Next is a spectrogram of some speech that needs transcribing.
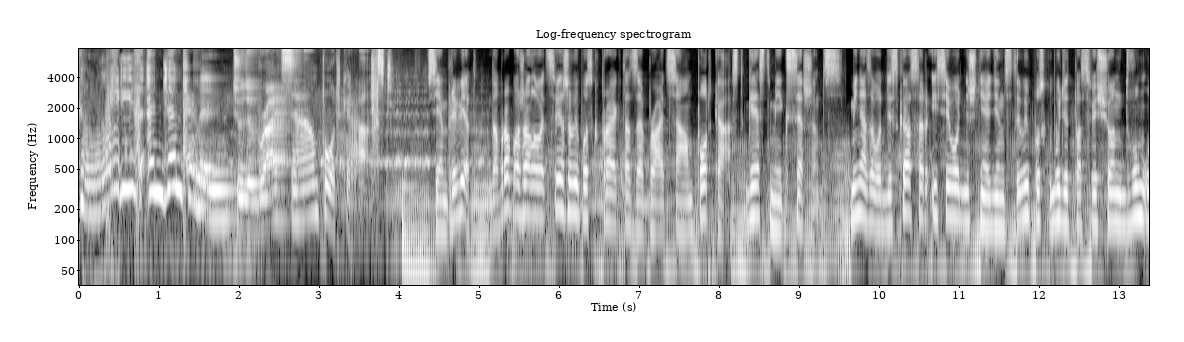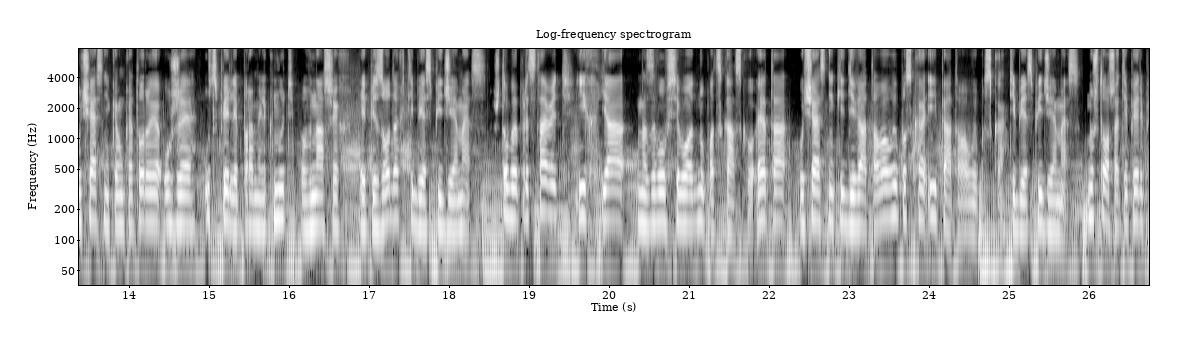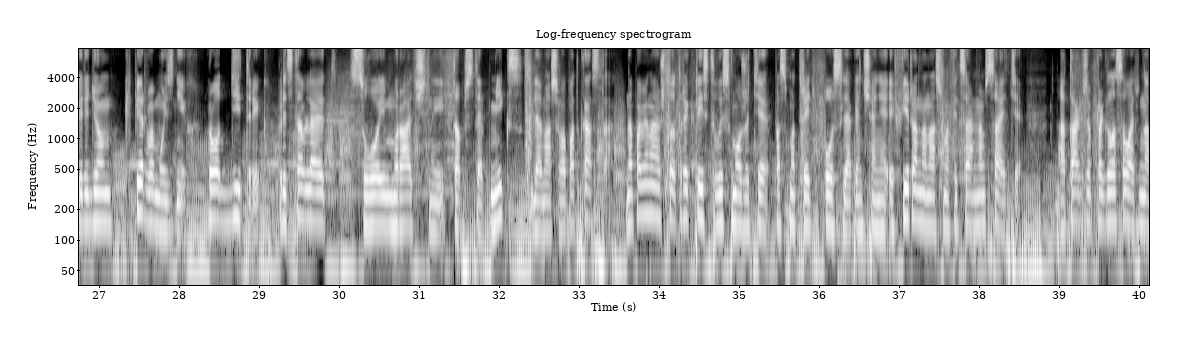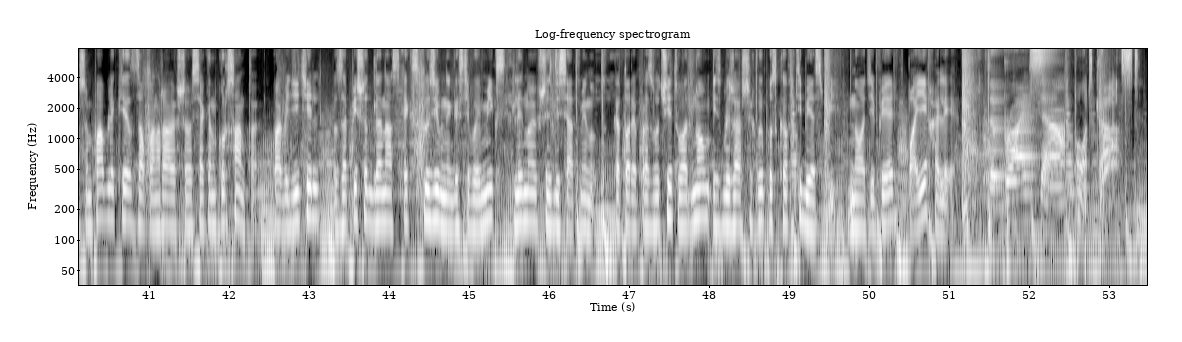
Welcome, ladies and gentlemen, to the Bright Sound Podcast. Всем привет! Добро пожаловать в свежий выпуск проекта The Bright Sound Podcast Guest Mix Sessions. Меня зовут Дискассор и сегодняшний одиннадцатый выпуск будет посвящен двум участникам, которые уже успели промелькнуть в наших эпизодах TBS PGMS. Чтобы представить их, я назову всего одну подсказку. Это участники девятого выпуска и пятого выпуска TBS PGMS. Ну что ж, а теперь перейдем к первому из них. Род Дитрик представляет свой мрачный топ-степ микс для нашего подкаста. Напоминаю, что трек-лист вы сможете посмотреть после окончания эфира на нашем официальном сайте, а также проголосовать в нашем паблике за понравившегося конкурсанта. Победитель запишет для нас эксклюзивный гостевой микс длиной в 60 минут, который прозвучит в одном из ближайших выпусков TBSP. Ну а теперь поехали! The Bright Sound Podcast.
